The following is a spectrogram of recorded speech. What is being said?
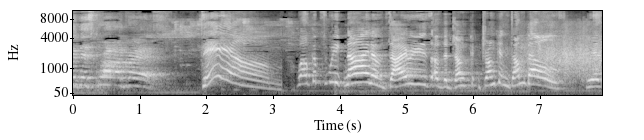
this progress. Damn! Welcome to week nine of Diaries of the Drunk, Drunken Dumbbells with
